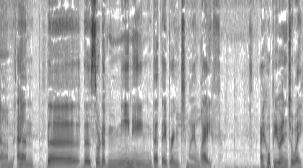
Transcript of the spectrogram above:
um, and the the sort of meaning that they bring to my life. I hope you enjoy.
